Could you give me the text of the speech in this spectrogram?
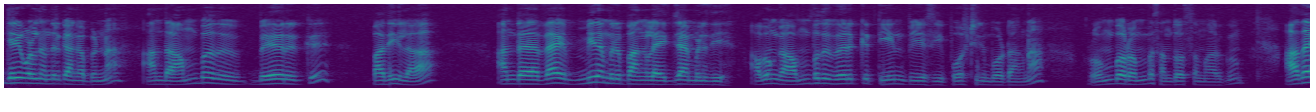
ஜெரிகோலேருந்து வந்திருக்காங்க அப்படின்னா அந்த ஐம்பது பேருக்கு பதிலாக அந்த வே மீதம் இருப்பாங்களே எக்ஸாம் எழுதி அவங்க ஐம்பது பேருக்கு டிஎன்பிஎஸ்சி போஸ்டிங் போட்டாங்கன்னா ரொம்ப ரொம்ப சந்தோஷமாக இருக்கும். அதை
